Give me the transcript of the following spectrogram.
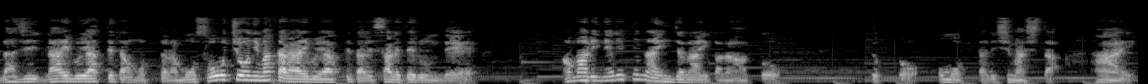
ラジ、ライブやってた思ったら、もう早朝にまたライブやってたりされてるんで、あまり寝れてないんじゃないかなと、ちょっと思ったりしました。はい。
